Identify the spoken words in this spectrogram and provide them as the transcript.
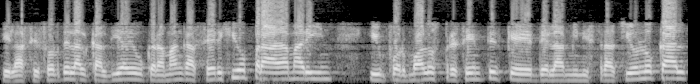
el asesor de la alcaldía de Bucaramanga, Sergio Prada Marín, informó a los presentes que de la administración local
